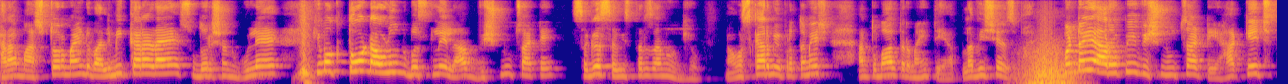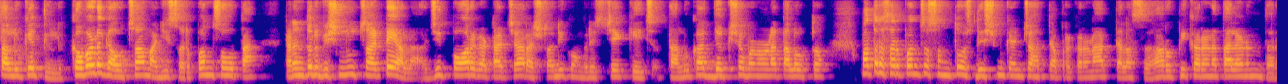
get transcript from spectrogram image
खरा मास्टर माइंड वाल्मिक कराड आहे सुदर्शन गुले आहे की मग तो डावळून बसलेला विष्णू चाटे? सगळं सविस्तर जाणून घेऊ. नमस्कार मी प्रथमेश आणि तुम्हाला तर माहिती आहे आपला विषयच भारी. मंडळी आरोपी विष्णू चाटे हा केच तालुक्यातील कवड गावचा माजी सरपंच होता. त्यानंतर विष्णू चाटे आला. अजित पवार गटाच्या राष्ट्रवादी काँग्रेसचे केच तालुकाध्यक्ष बनवण्यात आलं होतं. मात्र सरपंच संतोष देशमुख यांच्या हत्या प्रकरणात त्याला सहआरोपी करण्यात आल्यानंतर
